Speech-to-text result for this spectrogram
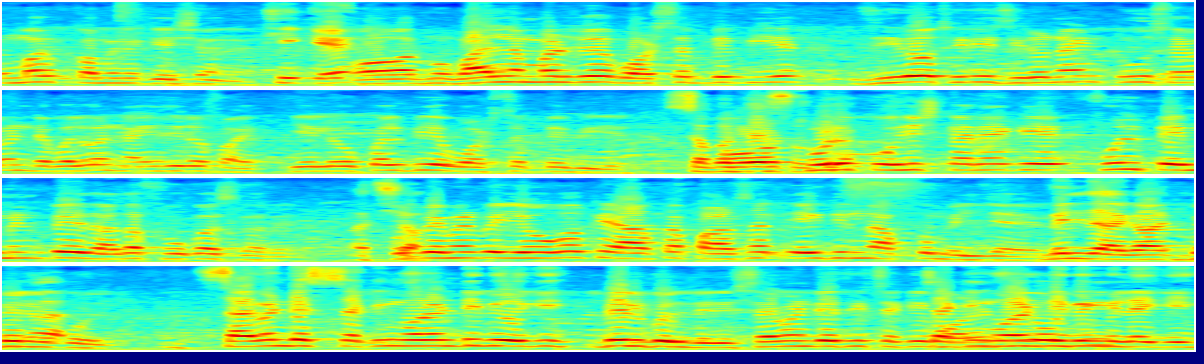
Umar communication है। ठीक है। और मोबाइल नंबर जो है व्हाट्सएप पे भी है zero three zero nine two seven double one nine zero five ये लोकल भी है व्हाट्सएप पे भी है। ज़बरदस्त और थोड़ी कोशिश करें कि फुल पेमेंट पे ज़्यादा फोकस करें। अच्छा। फुल पेमेंट पे ये होगा कि आपका पार्सल एक दिन में आपको मिल जाएगा। मिल जाएगा। बिल्कुल। सेवन डेज़ चेकिंग वारंटी भी होगी। बिल्कुल दीदी सेवन डेज़ की चेकिंग warranty भी मिलेगी।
